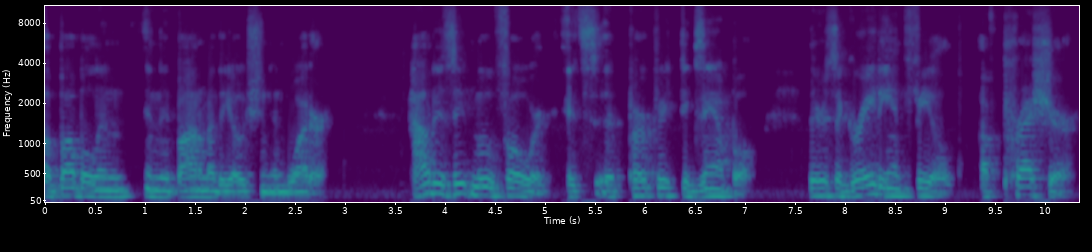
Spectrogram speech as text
a bubble in in the bottom of the ocean in water how does it move forward? It's a perfect example. There's a gradient field of pressure.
